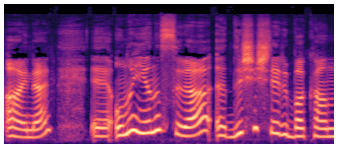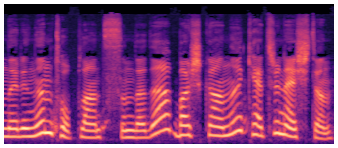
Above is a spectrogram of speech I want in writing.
Aynen. Ee, onun yanı sıra e, Dışişleri Bakanlarının toplantısında da başkanlığı Catherine Ashton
